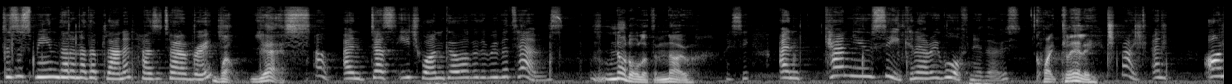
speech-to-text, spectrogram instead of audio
Does this mean that another planet has a tower bridge? Well, yes. Oh, and does each one go over the River Thames? Not all of them, no. I see. And can you see Canary Wharf near those? Quite clearly. Right, and on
